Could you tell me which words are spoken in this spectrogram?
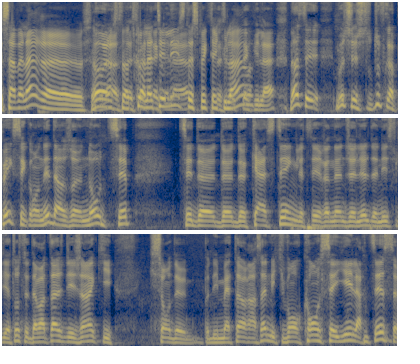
Ça avait l'air... euh, ça avait l'air- non, en tout cas, à la télé, c'était spectaculaire. spectaculaire. Non, c'est, moi, je suis surtout frappé que c'est qu'on est dans un autre type de, de, de casting. René Angelil, Denise Filiatro, c'est davantage des gens qui, qui sont de, pas des metteurs en scène, mais qui vont conseiller l'artiste.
